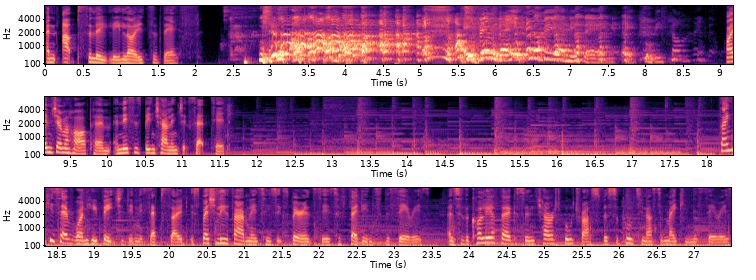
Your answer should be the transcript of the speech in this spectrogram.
And absolutely loads of this. It can be anything. It can be something. I'm Gemma Harpham, and this has been Challenge Accepted. Thank you to everyone who featured in this episode, especially the families whose experiences have fed into the series, and to the Colyer-Fergusson Charitable Trust for supporting us in making this series,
